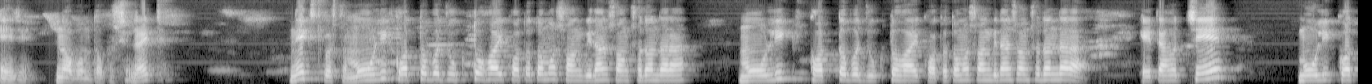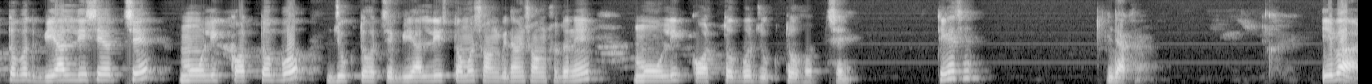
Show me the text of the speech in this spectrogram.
এই যে নবম তপশিল রাইট নেক্সট প্রশ্ন, মৌলিক কর্তব্য যুক্ত হয় কততম সংবিধান সংশোধন দ্বারা? মৌলিক কর্তব্য যুক্ত হয় কততম সংবিধান সংশোধন দ্বারা? এটা হচ্ছে মৌলিক কর্তব্য বিয়াল্লিশে হচ্ছে মৌলিক কর্তব্য যুক্ত হচ্ছে। বিয়াল্লিশতম সংবিধান সংশোধনে মৌলিক কর্তব্য যুক্ত হচ্ছে। ঠিক আছে? দেখো এবার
